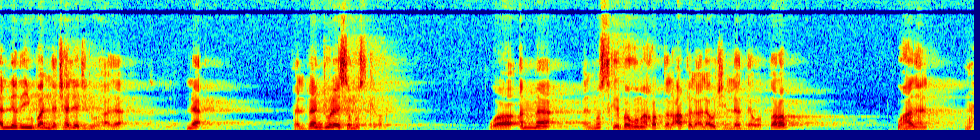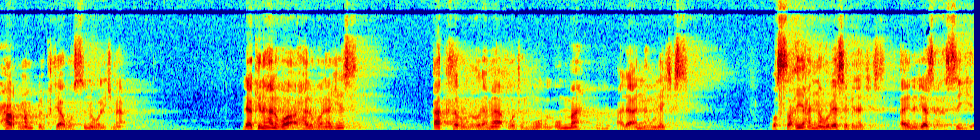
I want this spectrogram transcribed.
الذي يبنج هل يجد هذا؟ لا. فالبنج ليس مسكرا. وأما المسكر فهو ما غطى العقل على وجه اللذة والطرب. وهذا محرم بالكتاب والسنة والإجماع. لكن هل هو هل هو نجس؟ أكثر العلماء وجمهور الأمة على أنه نجس. والصحيح أنه ليس بنجس أي نجاسة حسية.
